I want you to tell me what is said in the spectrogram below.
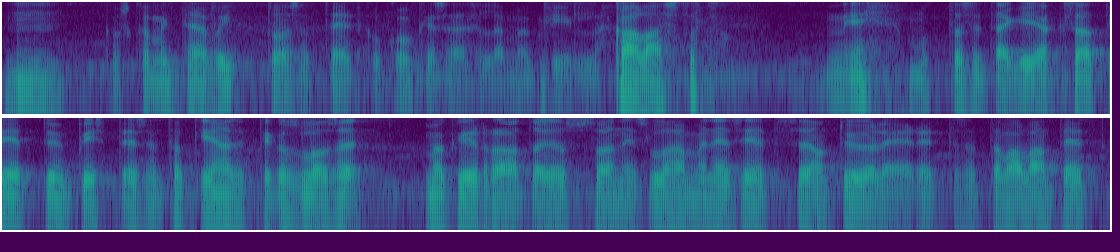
Mm. Koska mitä vittua sä teet koko kesäisellä mökillä? Kalastat. Niin, mutta sitäkin jaksaa tiettyyn pisteeseen. Tokihan sitten kun sulla on se mökin raato jossain, niin sullahan menee siihen, että se on työleiri. Että sä tavallaan teet,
